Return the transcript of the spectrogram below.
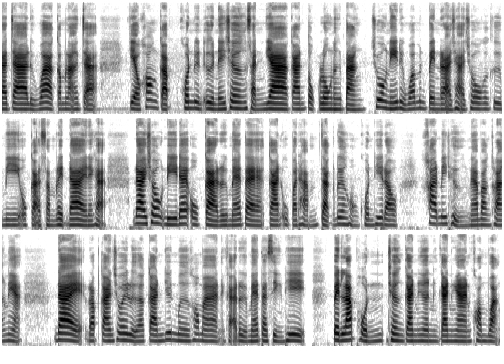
ราจาหรือว่ากำลังจะ กี่ยวข้องกับคนอื่น ๆ ในเชิงสัญญาการตกลงต่างๆ ช่วงนี้ถือว่ามันเป็นราชาโชคก็คือมีโอกาสสำเร็จได้นะคะ ได้โชคดีได้โอกาสหรือแม้แต่การอุปถัมภ์จากเรื่องของคนที่เราคาดไม่ถึงนะบางครั้งเนี่ยได้รับการช่วยเหลือการยื่นมือเข้ามานะคะหรือแม้แต่สิ่งที่เป็นรับผลเชิงการเงินการงานความหวัง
